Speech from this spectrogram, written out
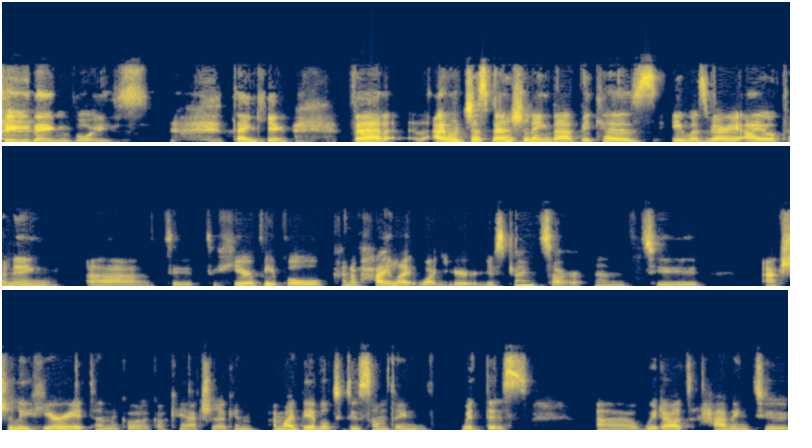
soothing voice." Thank you. But I'm just mentioning that because it was very eye opening uh, to to hear people kind of highlight what your your strengths are and to actually hear it and go like okay actually i can i might be able to do something with this uh, without having to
